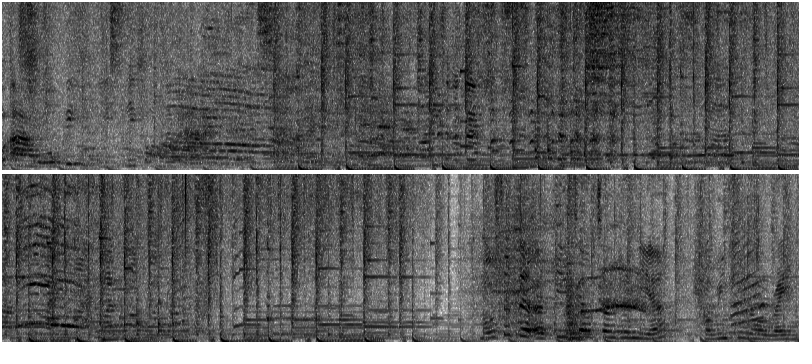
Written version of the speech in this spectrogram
Children are walking easily from the ground. Most of the artisan children here going to Lorraine,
